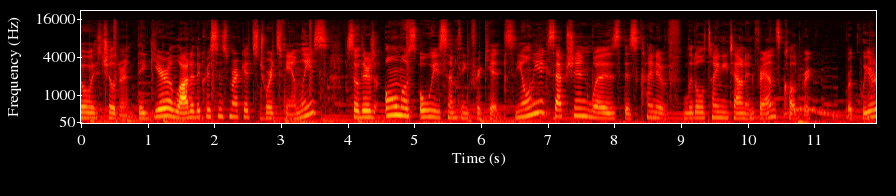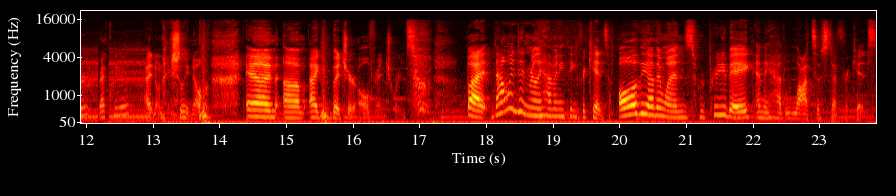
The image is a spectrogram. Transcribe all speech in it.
Go with children. They gear a lot of the Christmas markets towards families, so there's almost always something for kids. The only exception was this kind of little tiny town in France called Riquewihr, Riquewihr? I don't actually know. And um, I butcher all French words. But that one didn't really have anything for kids. All the other ones were pretty big and they had lots of stuff for kids.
